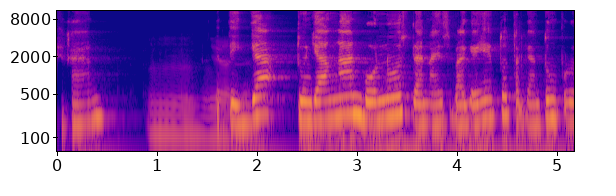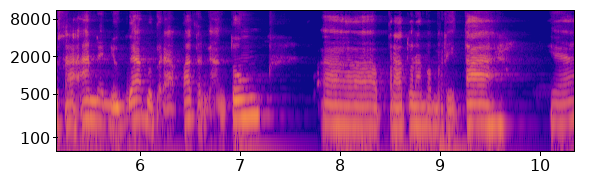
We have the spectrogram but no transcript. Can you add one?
ya kan? Hmm, iya. Ketiga tunjangan, bonus dan lain sebagainya itu tergantung perusahaan dan juga beberapa tergantung eh, peraturan pemerintah, ya.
